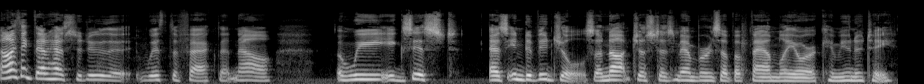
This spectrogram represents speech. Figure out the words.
And I think that has to do the, with the fact that now we exist as individuals and not just as members of a family or a community.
